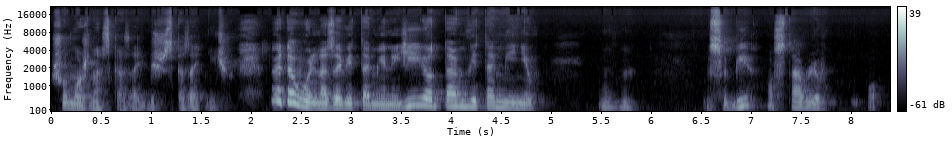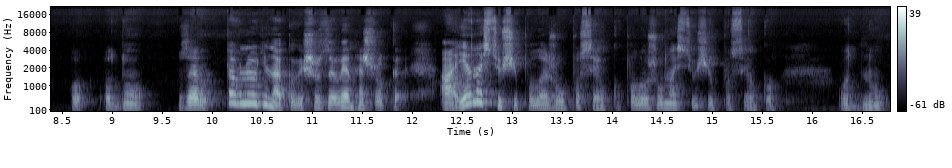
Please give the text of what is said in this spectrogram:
Що, можна сказати? Більше сказати нічого. Ну, я довольна за вітаміни. Їй віддам вітамінів. Угу. Собі оставлю одну зел... Та вони однакові, що зелена, що. А, я Настюші положу в посилку. Положу Настюші в посилку одну.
